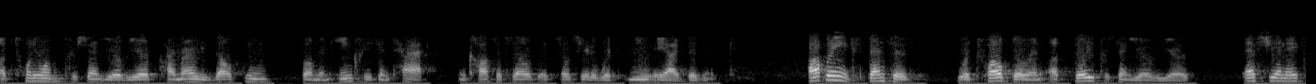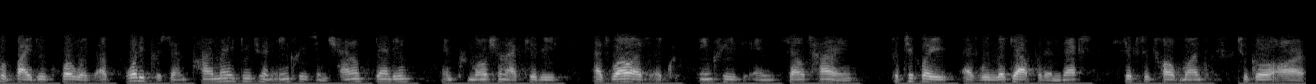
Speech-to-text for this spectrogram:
up 21% year-over-year, primarily resulting from an increase in TAC and cost of sales associated with new AI business. Operating expenses were 12 billion, up 30% year-over-year. SG&A for Baidu Core was up 40%, primarily due to an increase in channel spending and promotional activities, as well as an increase in sales hiring, particularly as we look out for the next 6 to 12 months to grow our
